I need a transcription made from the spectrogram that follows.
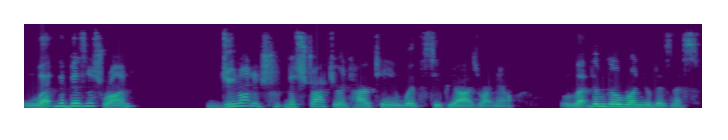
Let the business run. Do not distract your entire team with CPIs right now. Let them go run your business.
